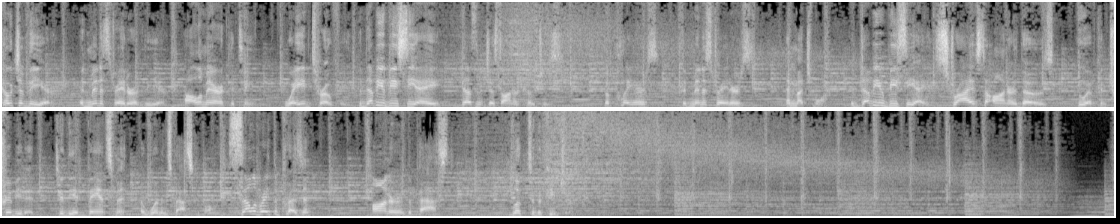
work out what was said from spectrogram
Coach of the Year, Administrator of the Year, All America Team, Wade Trophy. The WBCA doesn't just honor coaches, but players, administrators, and much more. The WBCA strives to honor those who have contributed to the advancement of women's basketball. Celebrate the present, honor the past, look to the future.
